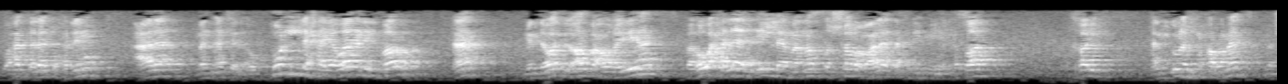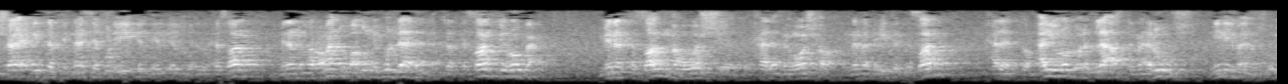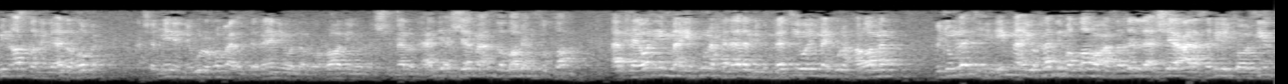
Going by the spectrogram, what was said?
وحتى لا تحرمه على من اكله كل حيوان البر ها من ذوات الأربع وغيرها فهو حلال إلا ما نص الشرع على تحريمه. الحصان خيط هل من جملة المحرمات؟ شائع جدا في الناس يقول إيه الحصان من المحرمات وبعضهم يقول لا لا الحصان في ربع. من الحصان ما هوش حلال ما هوش حرام إنما بقية الحصان حلال طب أي ربع؟ يقول لك لا أصل ما قالوش مين اللي ما قالوش ومين أصلا اللي قال الربع؟ عشان مين اللي يقول الربع؟ القداماني ولا الوراني ولا الشمال ولا هذه أشياء ما انزل الله بها سلطان الحيوان إما أن يكون حلالا بجملته وإما يكون حراما بجملته. إما أن يحرم الله عز وجل أشياء على سبيل الفوازير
